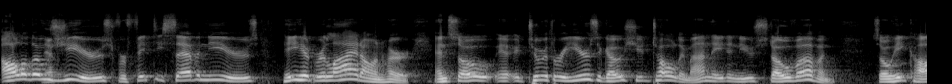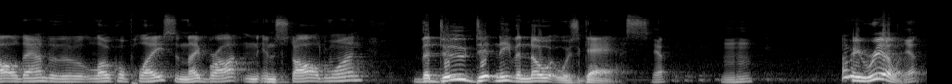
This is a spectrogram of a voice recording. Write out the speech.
All of those Yep. years, for 57 years, he had relied on her. And so, uh, two or three years ago, she'd told him, I need a new stove oven. So he called down to the local place and they brought and installed one. The dude didn't even know it was gas. Yep. I mean, really? Yep.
